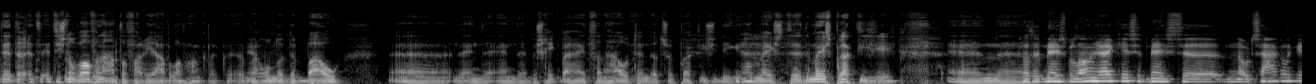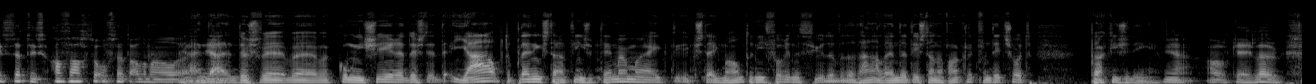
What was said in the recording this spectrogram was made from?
het, het is nog wel van een aantal variabelen afhankelijk. eh, Ja. Waaronder de bouw. eh, en, de, en de beschikbaarheid van hout en dat soort praktische dingen. Ja. De, meest, de meest praktisch is. En, Wat het meest belangrijk is, het meest noodzakelijk is, dat is afwachten of dat allemaal... ja, en daar, dus we, we, we communiceren. Dus de- ja, op de planning staat 10 september. Maar ik, ik steek mijn hand er niet voor in het vuur dat we dat halen. En dat is dan afhankelijk van dit soort praktische dingen. Ja, oké, leuk.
